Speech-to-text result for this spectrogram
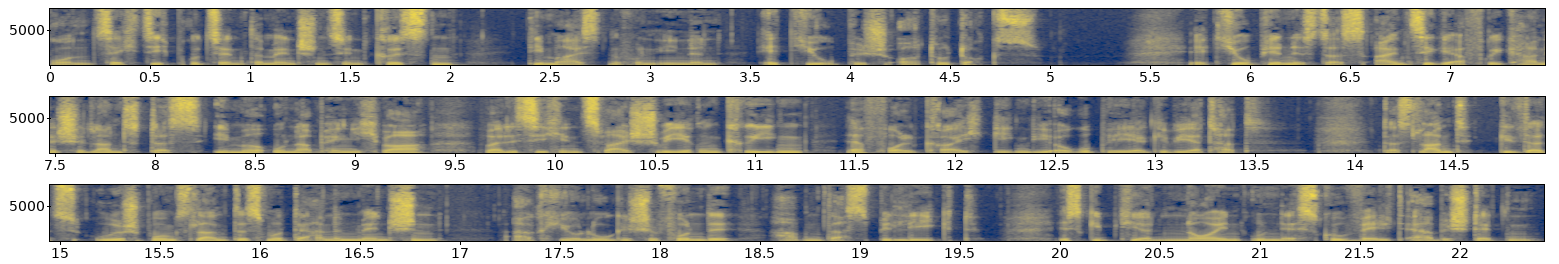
rund 60 Prozent der Menschen sind Christen, die meisten von ihnen äthiopisch-orthodox. Äthiopien ist das einzige afrikanische Land, das immer unabhängig war, weil es sich in zwei schweren Kriegen erfolgreich gegen die Europäer gewehrt hat. Das Land gilt als Ursprungsland des modernen Menschen. Archäologische Funde haben das belegt. Es gibt hier neun UNESCO-Welterbestätten.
